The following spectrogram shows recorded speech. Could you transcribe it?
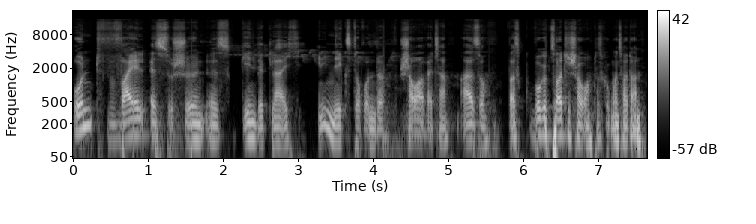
Und weil es so schön ist, gehen wir gleich in die nächste Runde Schauerwetter. Also, was, wo gibt's heute Schauer? Das gucken wir uns heute an.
